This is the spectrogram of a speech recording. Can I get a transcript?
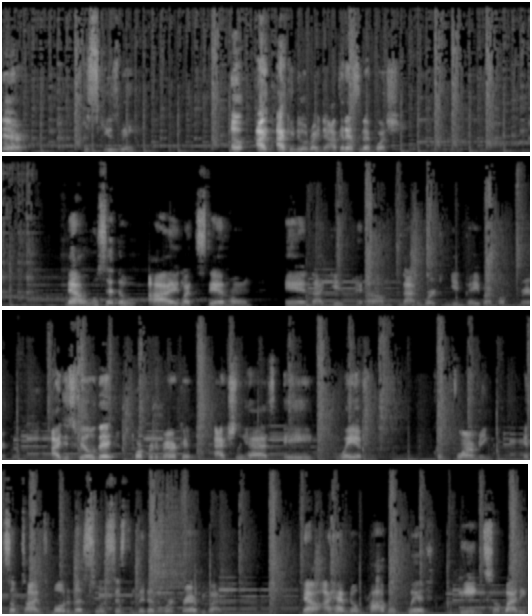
there. Excuse me. Oh, I I can do it right now. I can answer that question. Now, who said that I like to stay at home and not get um not work and getting paid by corporate America? I just feel that corporate America actually has a way of conforming and sometimes molding us to a system that doesn't work for everybody. Now, I have no problem with being somebody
